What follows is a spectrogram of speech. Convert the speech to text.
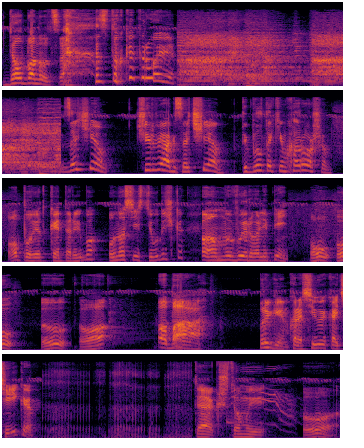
Долбануться. Столько крови. Зачем? Червяк, зачем? Ты был таким хорошим. О, плывет какая-то рыба. У нас есть удочка. А, мы вырвали пень. Оу, оу, оу, о. Оба! Прыгаем. Красивая котейка. Так, что мы... О,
